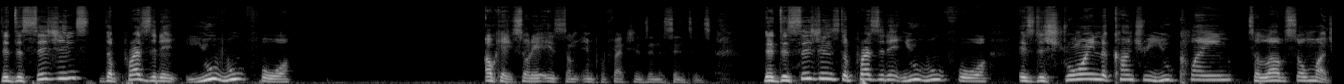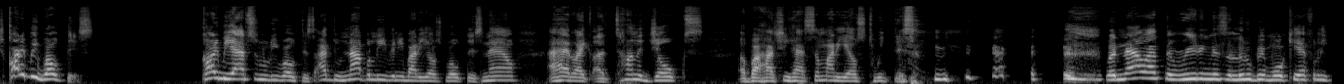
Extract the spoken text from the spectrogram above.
the decisions the president you root for. Okay, so there is some imperfections in the sentence. The decisions the president you root for is destroying the country you claim to love so much. Cardi B wrote this. Cardi B absolutely wrote this. I do not believe anybody else wrote this now. I had like a ton of jokes about how she had somebody else tweet this. but now after reading this a little bit more carefully,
